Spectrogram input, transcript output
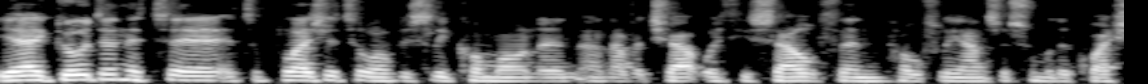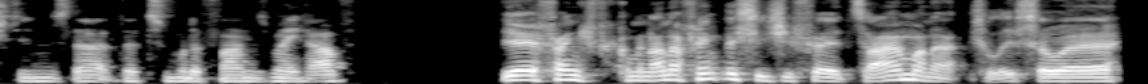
Yeah, good, and it's a it's a pleasure to obviously come on and, and have a chat with yourself and hopefully answer some of the questions that that some of the fans may have. Yeah, thank you for coming on. I think this is your third time on actually, so uh,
